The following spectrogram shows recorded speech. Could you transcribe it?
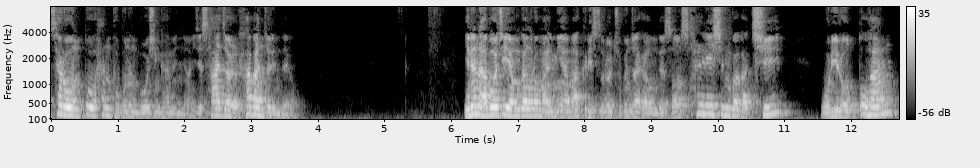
새로운 또 한 부분은 무엇인가 하면요. 이제 4절 하반절인데요. 이는 아버지의 영광으로 말미암아 그리스도를 죽은 자 가운데서 살리심과 같이 우리로 또한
